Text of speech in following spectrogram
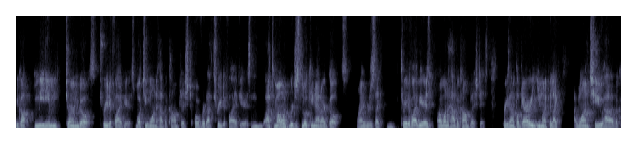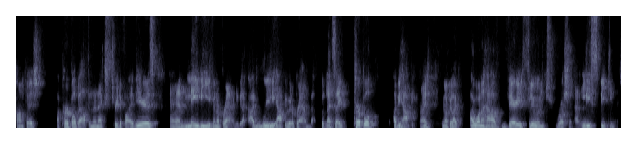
we've got medium term goals, three to five years. What do you want to have accomplished over that three to five years? And at the moment, we're just looking at our goals, right? We're just like three to five years. I want to have accomplished this. For example, Gary, you might be like, I want to have accomplished a purple belt in the next three to five years, and maybe even a brown. You'd be like, I'm really happy with a brown belt. But let's say purple, I'd be happy, right? You might be like, I want to have very fluent Russian, at least speaking it,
